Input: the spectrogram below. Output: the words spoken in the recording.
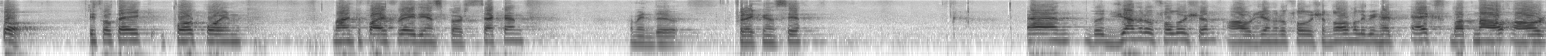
So it will take 4.95 radians per second, I mean the frequency. And the general solution, our general solution, normally we had x, but now our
